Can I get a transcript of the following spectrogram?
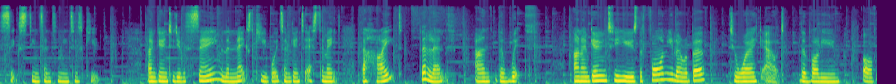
16 centimeters cubed. I'm going to do the same in the next cuboid. So I'm going to estimate the height, the length and the width. And I'm going to use the formula above to work out the volume of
